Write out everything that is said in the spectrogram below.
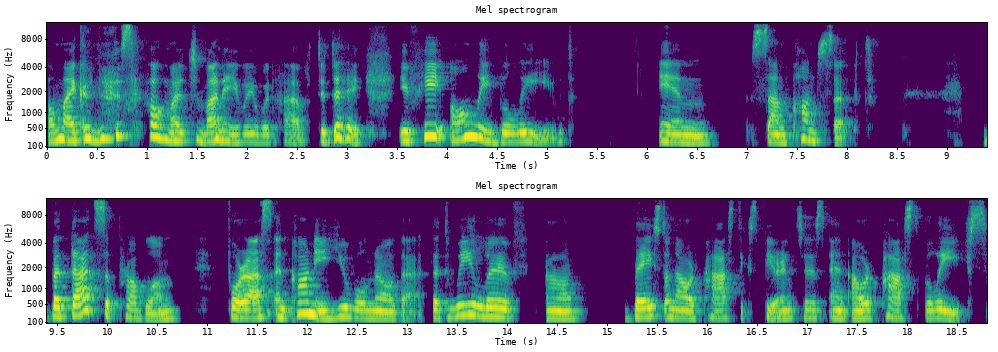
oh my goodness how much money we would have today if he only believed in some concept but that's a problem for us and connie you will know that that we live uh, based on our past experiences and our past beliefs.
